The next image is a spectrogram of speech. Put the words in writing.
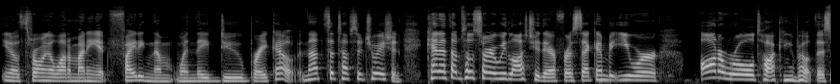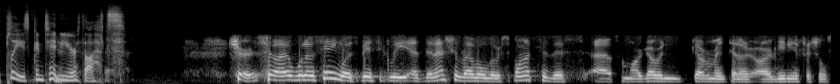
you know, throwing a lot of money at fighting them when they do break out. And that's a tough situation. Kenneth, I'm so sorry we lost you there for a second, but you were on a roll talking about this. Please continue your thoughts. Sure. So uh, what I was saying was basically at the national level, the response to this uh, from our government, government and our, our leading officials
